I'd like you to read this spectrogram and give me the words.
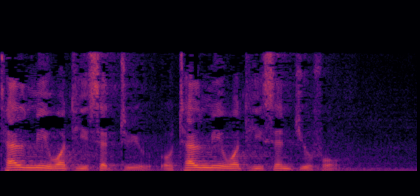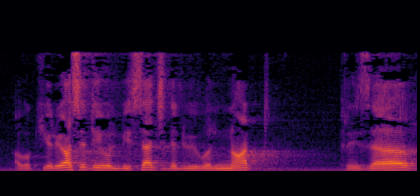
Tell me what he said to you, or tell me what he sent you for. Our curiosity will be such that we will not preserve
